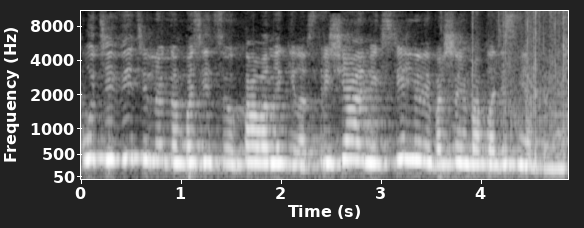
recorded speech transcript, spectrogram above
удивительную композицию Хава Нагила. Встречаем их сильными большими аплодисментами.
